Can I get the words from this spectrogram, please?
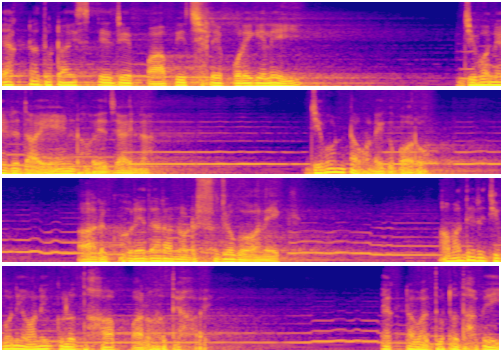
একটা দুটা স্টেজে পা পিছলে পড়ে গেলেই জীবনের দায় এন্ড হয়ে যায় না। জীবনটা অনেক বড়, আর ঘুরে দাঁড়ানোর সুযোগও অনেক। আমাদের জীবনে অনেকগুলো ধাপ পার হতে হয়। একটা বা দুটো ধাপেই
